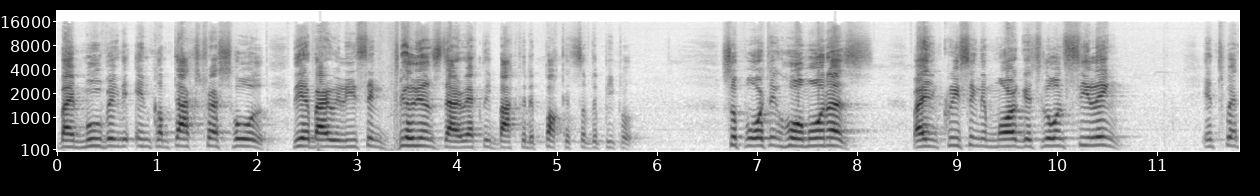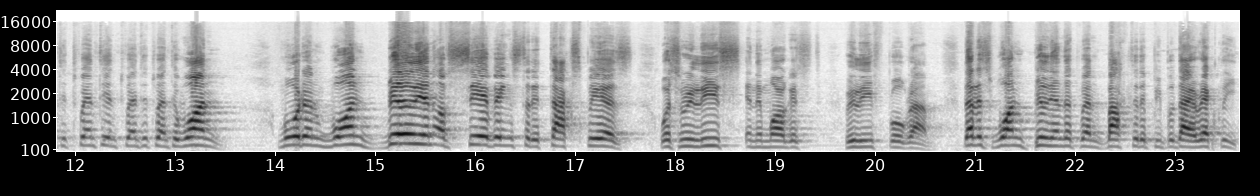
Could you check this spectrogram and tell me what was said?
by moving the income tax threshold, thereby releasing billions directly back to the pockets of the people. Supporting homeowners by increasing the mortgage loan ceiling in 2020 and 2021. More than 1 billion of savings to the taxpayers was released in the mortgage relief program. That is 1 billion that went back to the people directly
